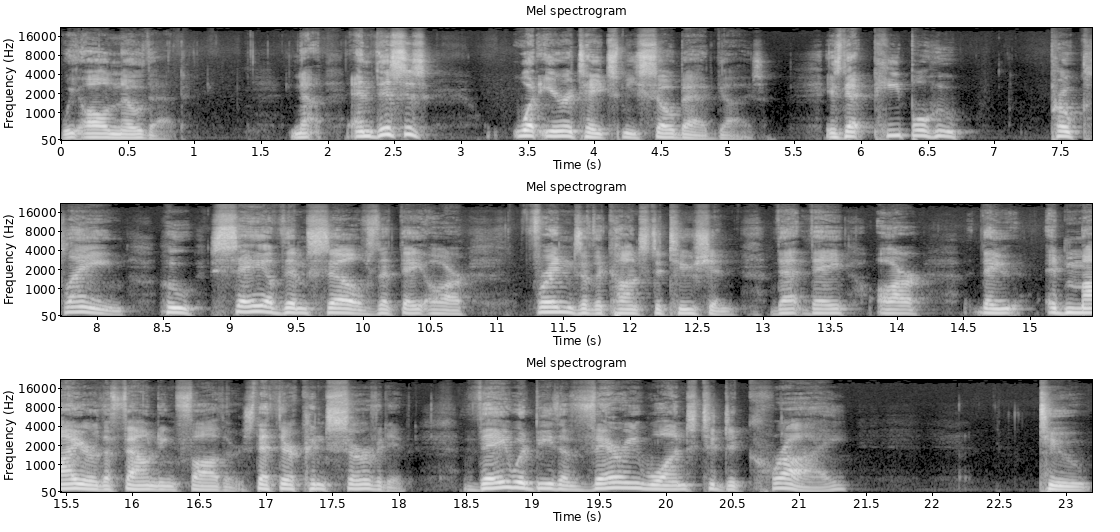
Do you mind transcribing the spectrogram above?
We all know that. Now, and this is what irritates me so bad, guys, is that people who proclaim, who say of themselves that they are friends of the Constitution, that they are they admire the founding fathers, that they're conservative. They would be the very ones to decry, to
